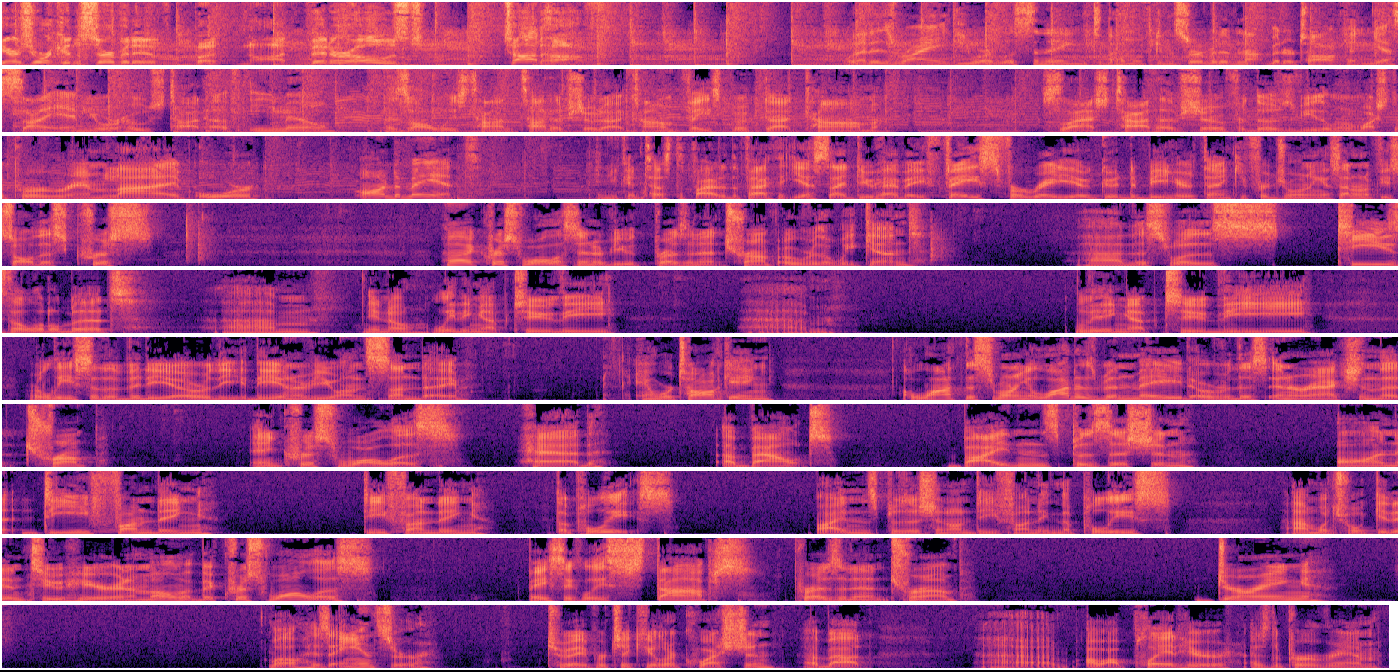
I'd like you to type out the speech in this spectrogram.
Here's your conservative, but not bitter host, Todd Huff. Well, that is right. You are listening to the home of conservative, not bitter talk. And yes, I am your host, Todd Huff. Email, as always, Todd at ToddHuffShow.com, Facebook.com slash Todd Huff Show for those of you that want to watch the program live or on demand. And you can testify to the fact that, yes, I do have a face for radio. Good to be here. Thank you for joining us. I don't know if you saw this. Chris uh, Chris Wallace interview with President Trump over the weekend. Uh, this was teased a little bit, um, you know, leading up to the um, leading up to the release of the video or the the interview on Sunday, and we're talking a lot this morning. A lot has been made over this interaction that Trump and Chris Wallace had about Biden's position on defunding defunding the police. Biden's position on defunding the police, um, which we'll get into here in a moment. But Chris Wallace basically stops President Trump during, well, his answer to a particular question about uh, I'll, I'll, play it here as the program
